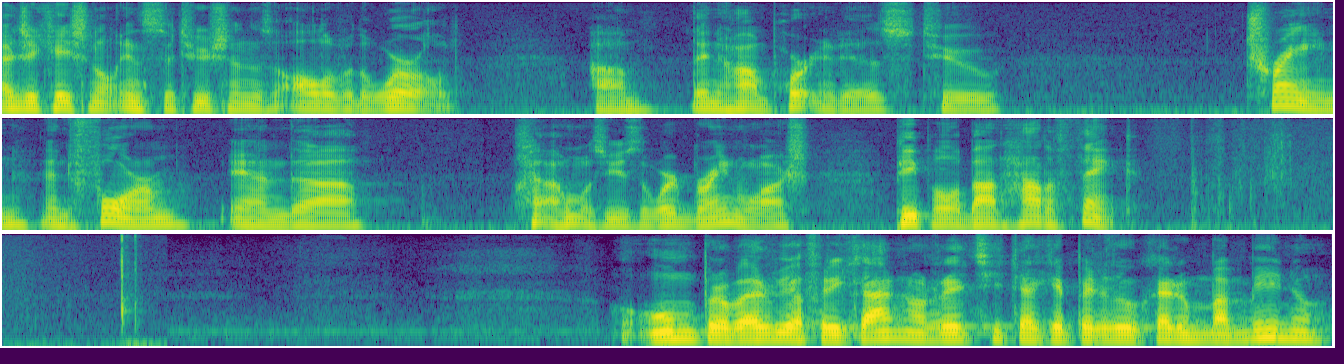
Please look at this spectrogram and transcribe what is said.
educational institutions all over the world. Um, they know how important it is to train and form and uh, I almost use the word brainwash people about how to think. Un proverbio africano recita che per educare un bambino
